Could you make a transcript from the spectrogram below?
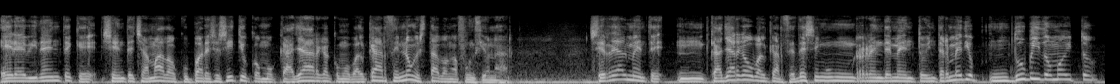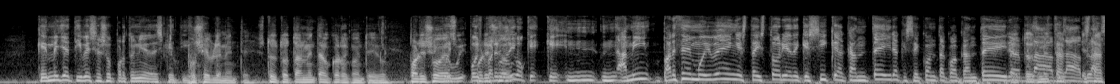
era evidente que xente chamada a ocupar ese sitio como Callarga, como Valcarce non estaban a funcionar. Se realmente mm, Callarga ou Valcarce desen un rendemento intermedio mm, dubido moito que Mella tivese as oportunidades que tivo Posiblemente, estou totalmente de acordo contigo. Por eso Pois, eu, pois por, eso digo que, que mm, a mí parece moi ben esta historia de que sí que a canteira, que se conta coa canteira, Entonces bla, estás, bla, bla. estás,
